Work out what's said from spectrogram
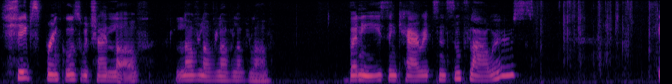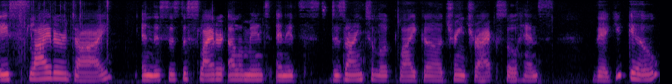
Shape sprinkles, which I love. Love, love, love, love, love bunnies and carrots and some flowers. A slider die, and this is the slider element, and it's designed to look like a train track, so hence, there you go.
